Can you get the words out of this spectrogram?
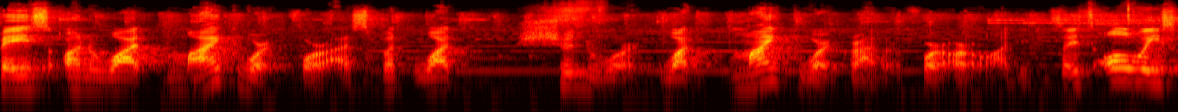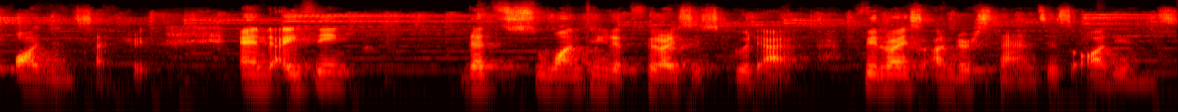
based on what might work for us, but what should work, what might work rather for our audience. So it's always audience centric. And I think that's one thing that PhilRise is good at. PhilRise understands its audience.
